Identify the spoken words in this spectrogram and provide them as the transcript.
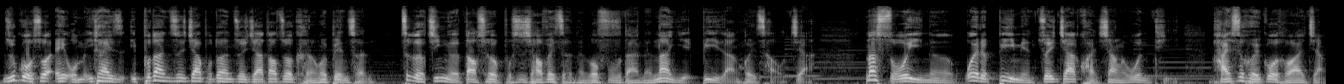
如果说，哎，我们一开始一不断追加，不断追加，到最后可能会变成这个金额到最后不是消费者能够负担的，那也必然会吵架。那所以呢，为了避免追加款项的问题，还是回过头来讲，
